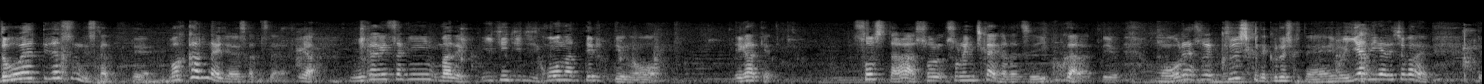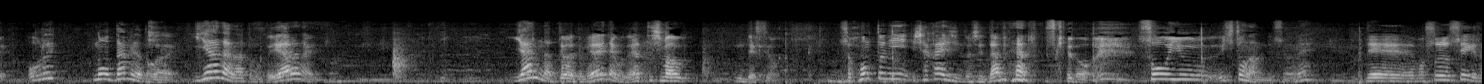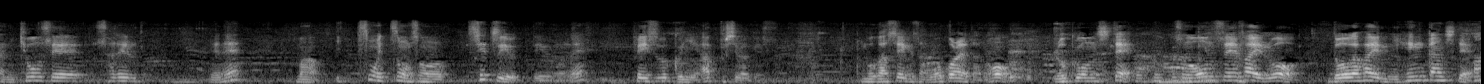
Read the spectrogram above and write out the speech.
どうやって出すんですかって分かんないじゃないですかって言ったらいや2ヶ月先まで一日一日こうなってるっていうのを描けと。そしたらそそれに近い形でいくからっていう。もう俺はそれ苦しくて苦しくてね。もう嫌で嫌でしょうがない。で俺のダメなところは嫌だなと思ってやらない嫌になって言われてもやりたいことやってしまうんですよ。それ本当に社会人としてダメなんですけどそういう人なんですよね。でもうそれを清家さんに強制されると。でねまあいっつもいっつもその「節油」っていうのをねフェイスブックにアップしてるわけです。僕は清家さんに怒られたのを録音してその音声ファイルを動画ファイルに変換してそ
